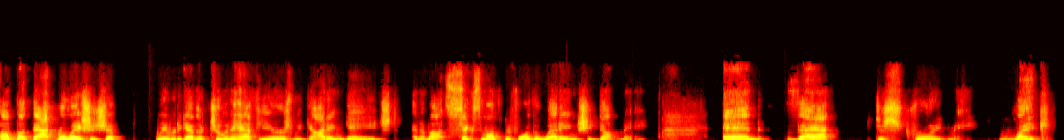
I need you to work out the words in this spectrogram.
Uh, but that relationship, we were together two and a half years. We got engaged, and about six months before the wedding, she dumped me. And that destroyed me. Mm. Like,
